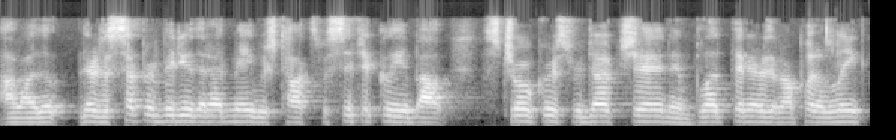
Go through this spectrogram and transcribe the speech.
Um, there's a separate video that I've made which talks specifically about stroke risk reduction and blood thinners, and I'll put a link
